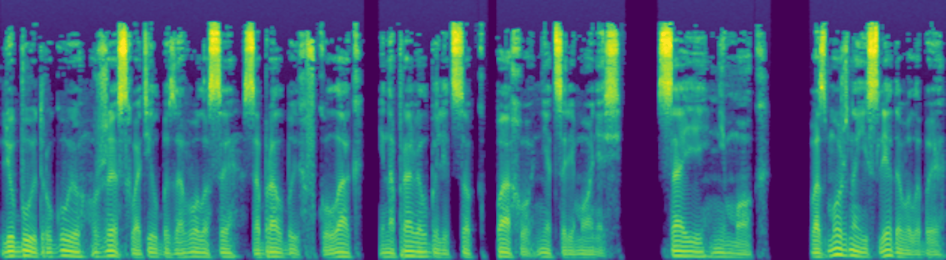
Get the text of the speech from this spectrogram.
Любую другую уже схватил бы за волосы, собрал бы их в кулак и направил бы лицо к паху, не церемонясь. Саи не мог. Возможно, и следовало бы.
